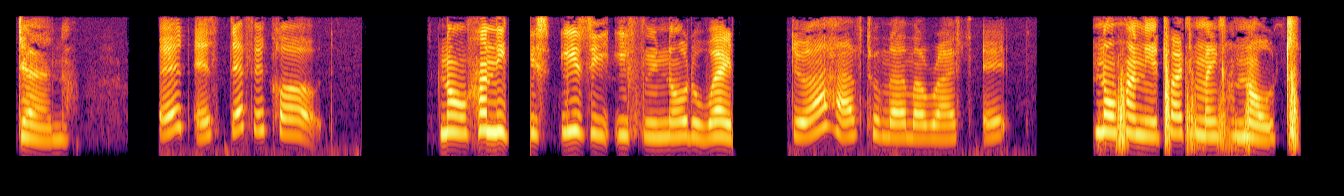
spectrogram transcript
ten. It is difficult. No, honey, it's easy if you know the way. Do I have to memorize it? No, honey, try to make a note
